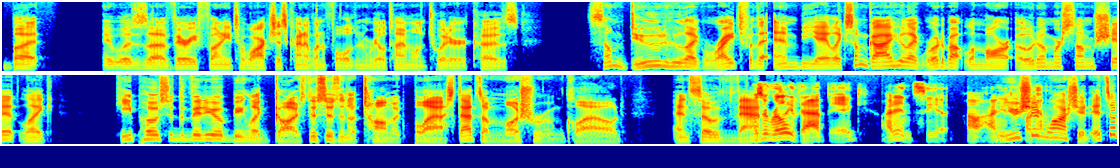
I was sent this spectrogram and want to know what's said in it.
But it was uh, very funny to watch this kind of unfold in real time on Twitter because some dude who like writes for the NBA, like some guy who like wrote about Lamar Odom or some shit, like he posted the video being like, guys, this is an atomic blast. That's a mushroom cloud. And so that Was it really that big? I didn't see it. I, I you should fucking- watch it. It's a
